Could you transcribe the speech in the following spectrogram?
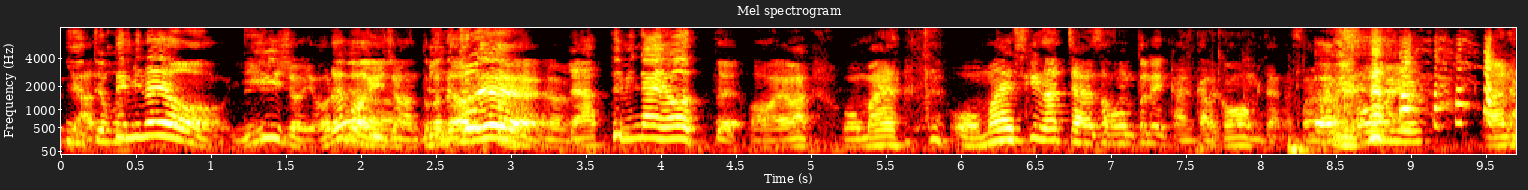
やってみなよい。いじゃんやればいいじゃんとかやれちょっとねやってみなよって。おいおいお前お前好きになっちゃうぞ本当に。カンカラコーンみたいなさそういうあの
